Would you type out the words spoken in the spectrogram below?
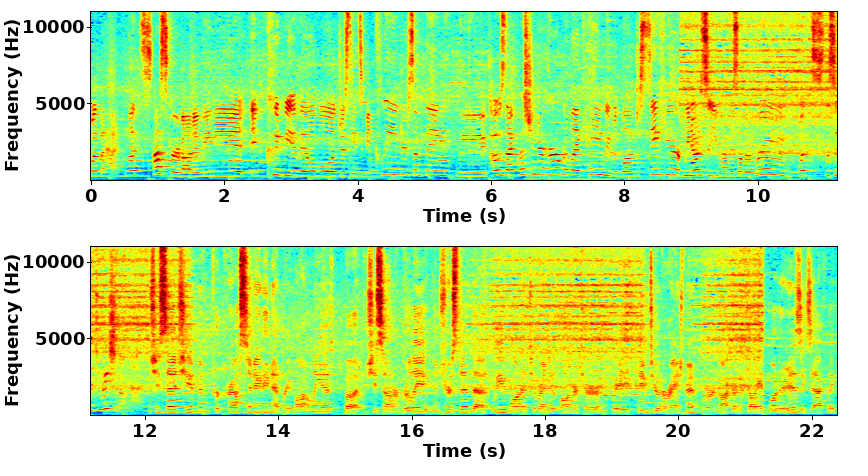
what the heck? Let's ask her about it. Maybe it could be available, it just needs to be cleaned or something. We posed that question to her. We're like, hey, we would love to stay here. We noticed that you have this other room. What's the situation on that? She said she had been procrastinating and remodeling it, but she sounded really interested that we wanted to rent it longer term. We came to an arrangement. We're not going to tell you what it is exactly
